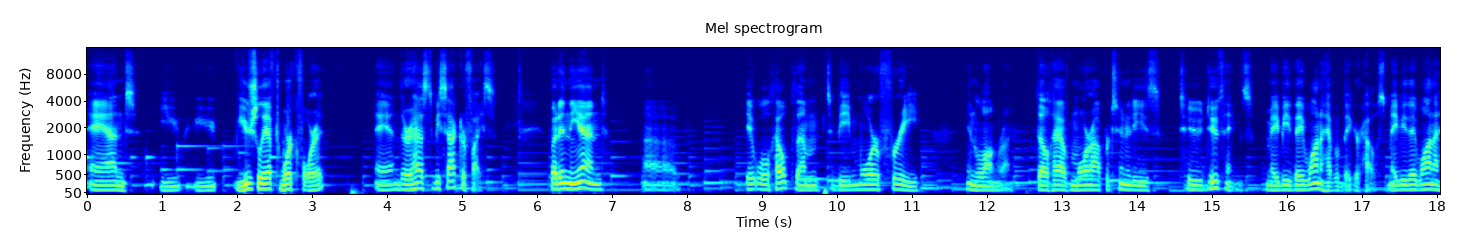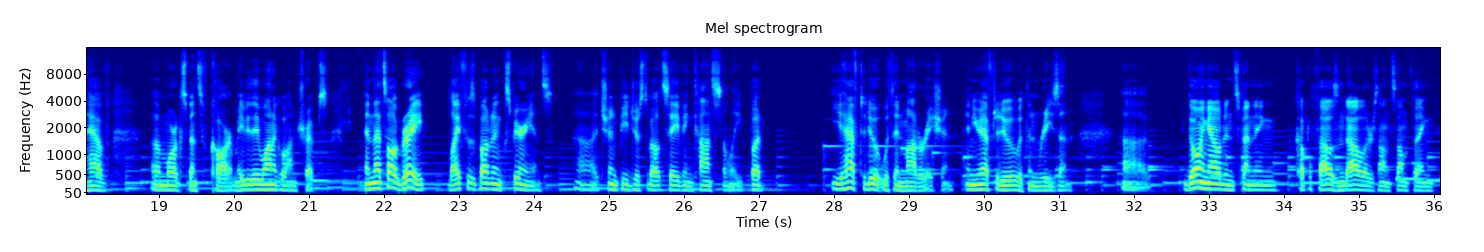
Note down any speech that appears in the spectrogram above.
and you you usually have to work for it, and there has to be sacrifice. But in the end, uh, it will help them to be more free in the long run. They'll have more opportunities to do things. Maybe they want to have a bigger house. Maybe they want to have a more expensive car. Maybe they want to go on trips. And that's all great. Life is about an experience. Uh, it shouldn't be just about saving constantly, but you have to do it within moderation and you have to do it within reason. Uh, going out and spending a couple thousand dollars on something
